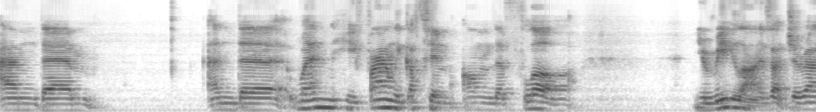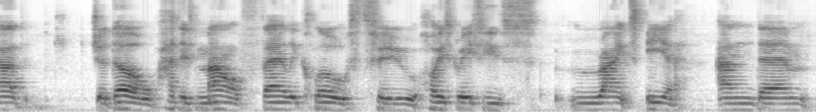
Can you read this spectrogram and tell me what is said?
and um, and uh, when he finally got him on the floor, you realise that Gerard Gordeau had his mouth fairly close to Royce Gracie's right ear, and um,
